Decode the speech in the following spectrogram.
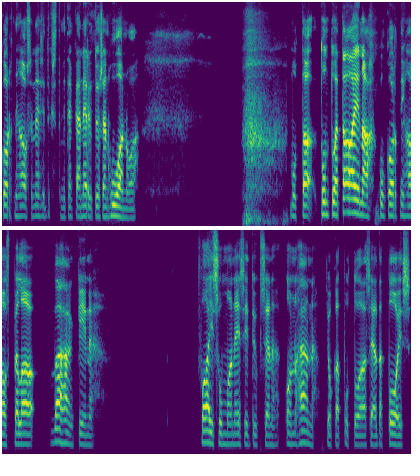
Courtney Hausen esityksestä mitenkään erityisen huonoa mutta tuntuu, että aina kun Courtney House pelaa vähänkin vaisumman esityksen, on hän, joka putoaa sieltä pois,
